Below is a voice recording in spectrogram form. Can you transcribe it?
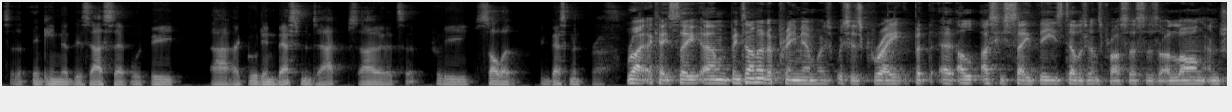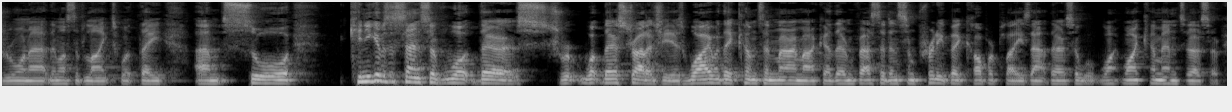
sort of thinking that this asset would be uh, a good investment at. So it's a pretty solid investment for us. Right. Okay. So um, been done at a premium, which, which is great. But uh, as you say, these diligence processes are long and drawn out. They must have liked what they um, saw. Can you give us a sense of what their what their strategy is? Why would they come to Marimaca? They're invested in some pretty big copper plays out there, so why, why come into a sort of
